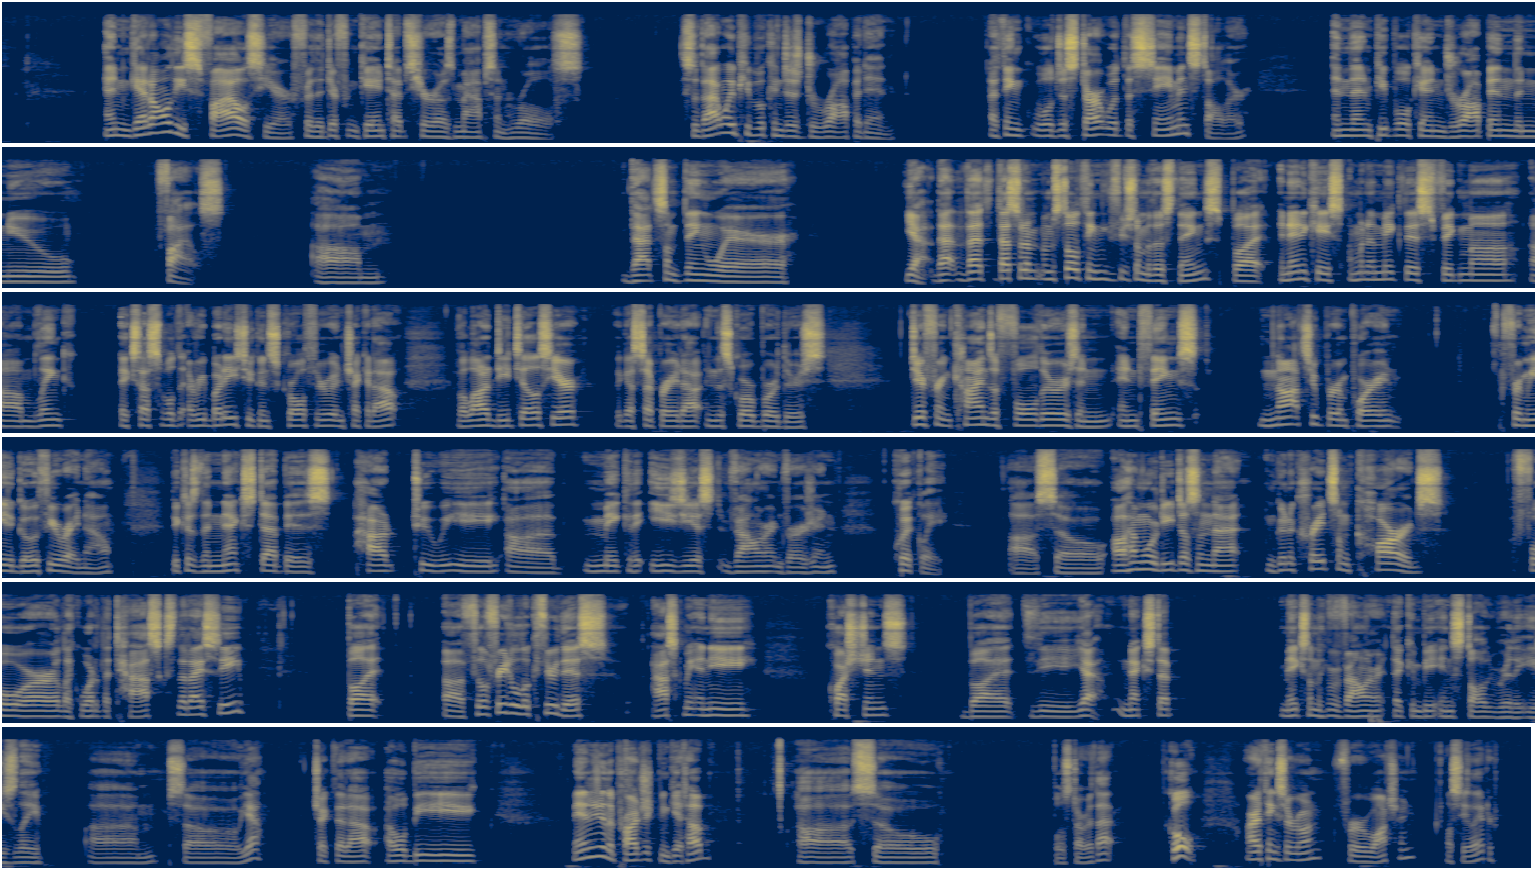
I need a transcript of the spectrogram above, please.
and get all these files here for the different game types, heroes, maps, and roles. So that way people can just drop it in. I think we'll just start with the same installer and then people can drop in the new files. Um, that's something where, yeah, that that's that's what I'm, I'm, still thinking through some of those things. But in any case, I'm gonna make this Figma um, link accessible to everybody, so you can scroll through and check it out. I have a lot of details here. Like I separate out in the scoreboard. There's different kinds of folders and and things not super important for me to go through right now because the next step is how do we uh, make the easiest Valorant version quickly. Uh, so I'll have more details on that. I'm going to create some cards for like what are the tasks that I see, but uh, feel free to look through this. Ask me any questions. But the yeah next step, make something for Valorant that can be installed really easily. Um, so yeah, check that out. I will be managing the project in GitHub. Uh, so we'll start with that. Cool. All right. Thanks everyone for watching. I'll see you later.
